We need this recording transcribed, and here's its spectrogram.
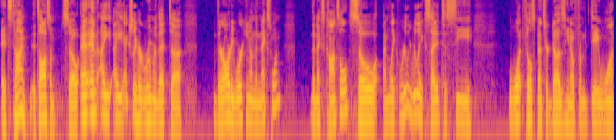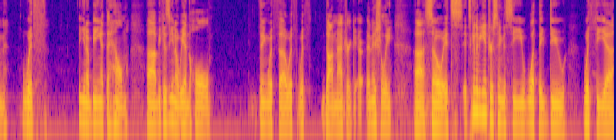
It's time. It's awesome. So and, and I, I actually heard rumor that uh, they're already working on the next one, the next console. So I'm like really really excited to see what Phil Spencer does. You know from day one with you know being at the helm uh, because you know we had the whole thing with uh, with with Don Mattrick initially. Uh, so it's it's going to be interesting to see what they do with the uh,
